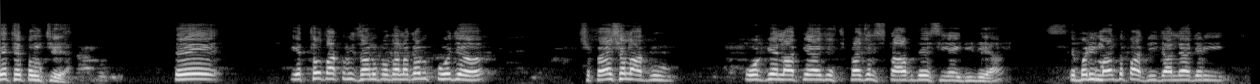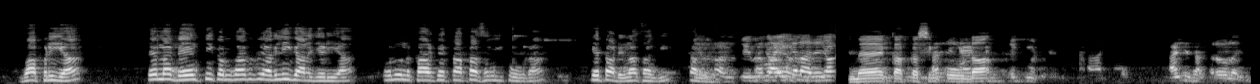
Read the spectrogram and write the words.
ਇੱਥੇ ਪਹੁੰਚੇ ਆ। ਤੇ ਇੱਥੋਂ ਤੱਕ ਵੀ ਸਾਨੂੰ ਪਤਾ ਲੱਗਾ ਵੀ ਕੁਝ ਸਪੈਸ਼ਲ ਆਗੂ ਉਹ ਅੱਗੇ ਲਾ ਕੇ ਆਏ ਜੇ ਸਪੈਸ਼ਲ ਸਟਾਫ ਦੇ ਸੀਆਈਡੀ ਦੇ ਆ। ਤੇ ਬੜੀ ਮੰਦਭਾਗੀ ਗੱਲ ਆ ਜਿਹੜੀ ਵਾਪਰੀ ਆ। ਤੇ ਮੈਂ ਬੇਨਤੀ ਕਰੂੰਗਾ ਕਿ ਵੀ ਅਗਲੀ ਗੱਲ ਜਿਹੜੀ ਆ ਉਹਨੂੰ ਨਿਕਾਲ ਕੇ ਕਾਕਾ ਸਿੰਘ ਜੀ ਕੋਲ ਇਹ ਤੁਹਾਡੇ ਨਾਲ ਸਾਂਝੀ ਕਰ ਲਵਾਂ ਮੈਂ ਕਾਕਾ ਸਿੰਘ ਕੋਲਡਾ ਇੱਕ ਮਿੰਟ ਹਾਂਜੀ ਸਰ ਰੋਲਾ ਜੀ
